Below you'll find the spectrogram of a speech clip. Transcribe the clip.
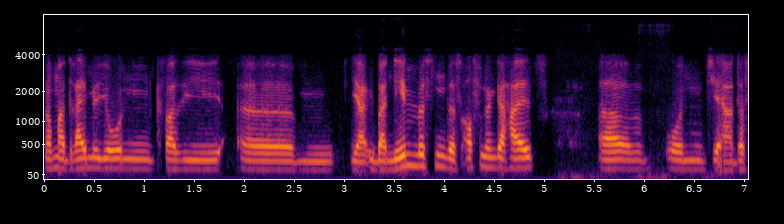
nochmal drei Millionen quasi ähm, ja, übernehmen müssen des offenen Gehalts. Äh, und ja, das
